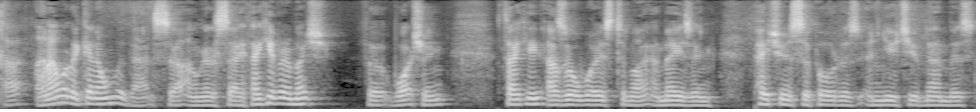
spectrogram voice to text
Uh, and I want to get on with that. So I'm going to say thank you very much for watching. Thank you, as always, to my amazing Patreon supporters and YouTube members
